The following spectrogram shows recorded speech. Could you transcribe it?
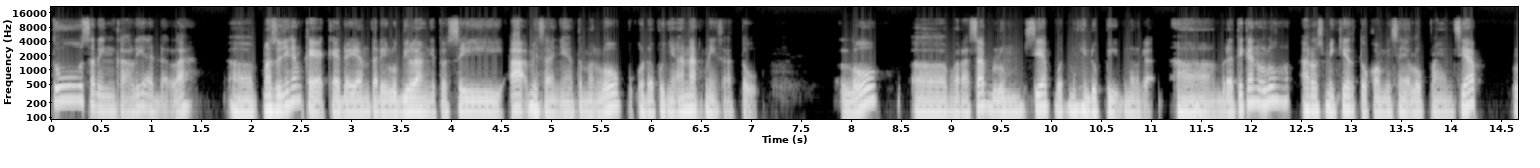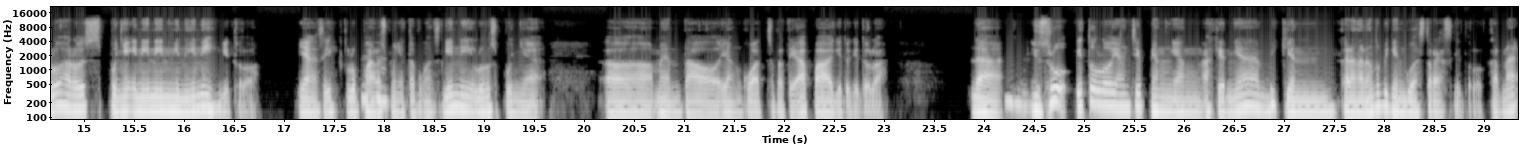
tuh sering kali adalah uh, maksudnya kan kayak kayak ada yang tadi lu bilang gitu si A misalnya teman lo udah punya anak nih satu lo uh, merasa belum siap buat menghidupi bener gak? Uh, berarti kan lo harus mikir tuh kalau misalnya lo pengen siap lo harus punya ini ini ini ini gitu loh Ya sih, lu mm-hmm. harus punya tabungan segini, lu harus punya uh, mental yang kuat seperti apa gitu-gitulah. Nah, mm-hmm. justru itu loh yang chip yang yang akhirnya bikin kadang-kadang tuh bikin gua stres gitu loh. Karena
